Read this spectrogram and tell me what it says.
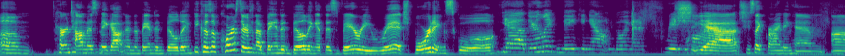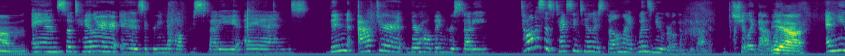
um, her and Thomas make out in an abandoned building because of course there's an abandoned building at this very rich boarding school. yeah, they're like making out and going at it pretty She- hard. yeah, she's like grinding him. Um, And so Taylor is agreeing to help her study, and then after they're helping her study, Thomas is texting Taylor's phone like, "When's New Girl gonna be done?" Shit like that. whatever. yeah, and he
